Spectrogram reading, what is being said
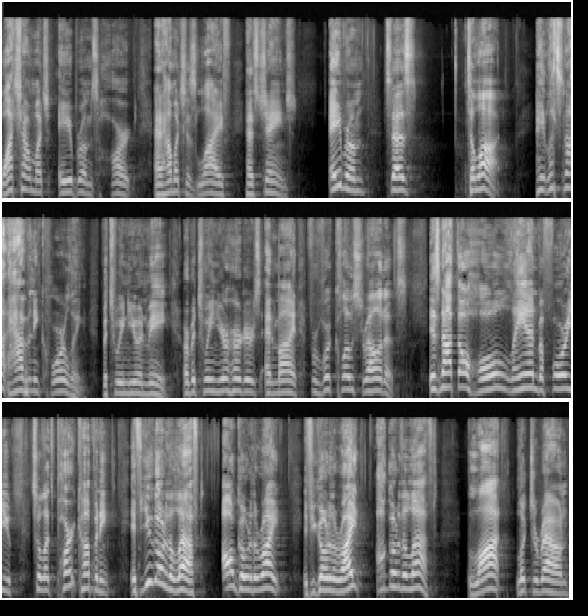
Watch how much Abram's heart and how much his life has changed. Abram says to Lot, Hey, let's not have any quarreling between you and me or between your herders and mine, for we're close relatives. Is not the whole land before you? So let's part company. If you go to the left, I'll go to the right. If you go to the right, I'll go to the left. Lot looked around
